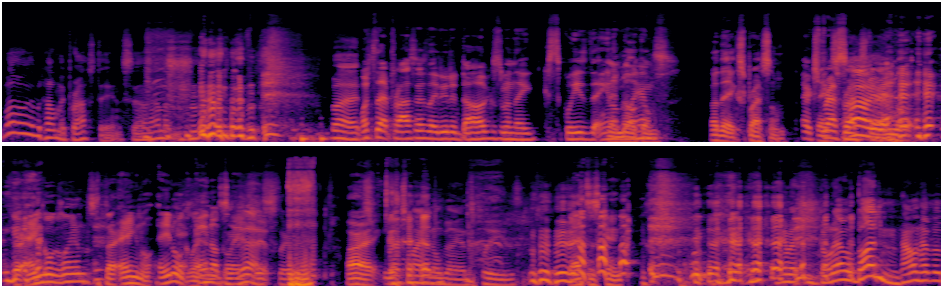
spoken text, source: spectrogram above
Well, it would help my prostate. So, I don't- but What's that process they do to dogs when they squeeze the anal milk glands? Oh, they express them. Express they them. their, Oh, yeah. anal, their anal glands. Their anal anal glands. Anal glands. yes, there's- All right, that's my anal glands, please. that's his kink. Damn it, don't have a button. I don't have a.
